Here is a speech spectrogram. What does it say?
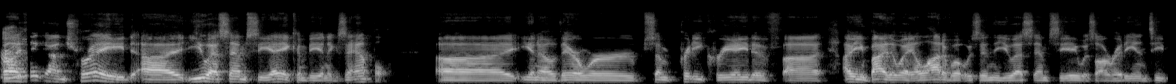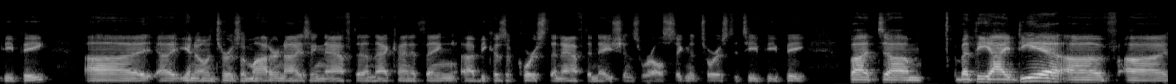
Well, I think on trade, uh, USMCA can be an example. Uh, you know, there were some pretty creative. Uh, I mean, by the way, a lot of what was in the USMCA was already in TPP. Uh, uh, you know, in terms of modernizing NAFTA and that kind of thing, uh, because of course the NAFTA nations were all signatories to TPP. But um, but the idea of uh,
